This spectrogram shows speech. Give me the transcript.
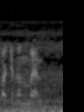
fucking unmanned.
